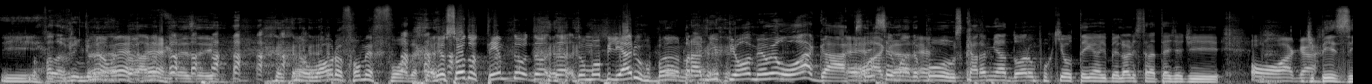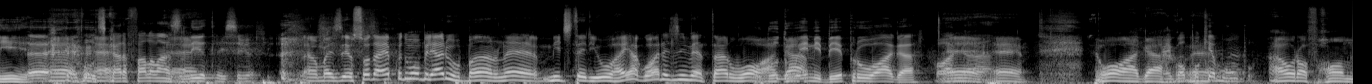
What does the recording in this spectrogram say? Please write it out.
E... Uma palavra em inglês. Não, é, Palavra é. inglesa aí. Não, o out of home é foda. cara. Eu sou do tempo do, do, do- do mobiliário urbano. Pra né? mim, o pior mesmo é o OH. Que É, você manda, é. pô, os caras me adoram porque eu tenho a melhor estratégia de, OH. de BZ. pô, os caras falam as letras. Você... Não, mas eu sou da época do mobiliário urbano, né? Mídia exterior. Aí agora eles inventaram o OH. Mudou do MB pro OH. OH. É, é. É o OH. É igual né? Pokémon, pô. Out of home.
